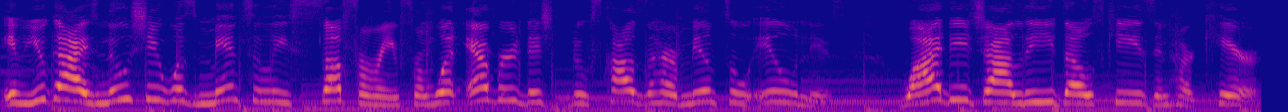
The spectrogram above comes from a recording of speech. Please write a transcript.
If you guys knew she was mentally suffering from whatever this was causing her mental illness, why did y'all leave those kids in her care?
